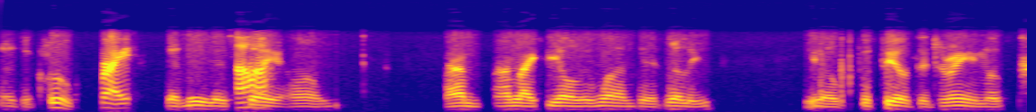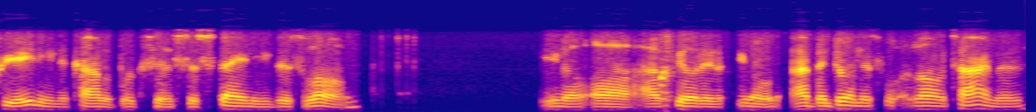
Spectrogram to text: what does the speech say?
as a crew. Right. But needless uh-huh. say, um, I'm I'm like the only one that really you know, fulfilled the dream of creating the comic books and sustaining this long. You know, uh, I feel that you know I've been doing this for a long time, and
